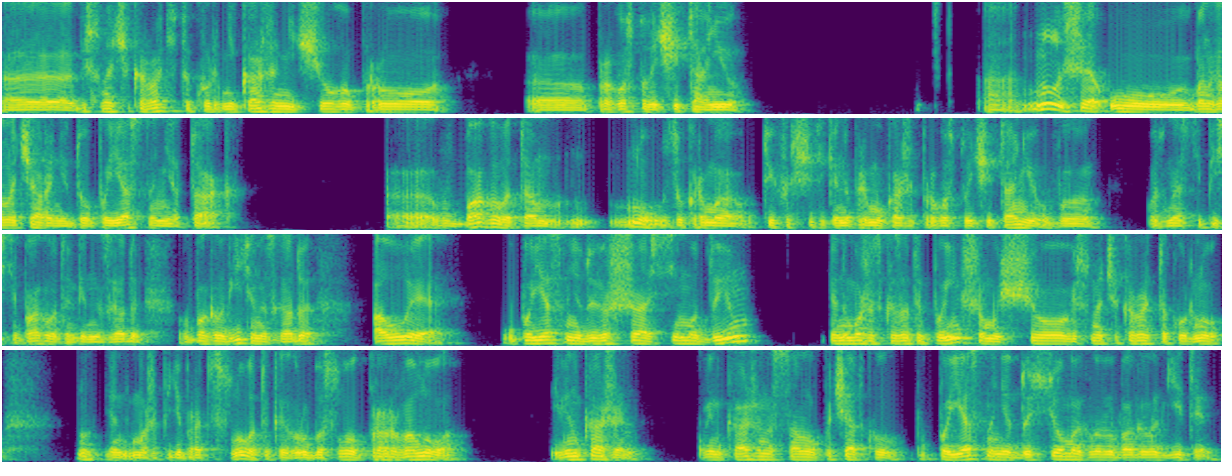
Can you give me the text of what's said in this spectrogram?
е, Вішначі Карваті Такор не каже нічого про, е, про Господа Чайтаню? А, ну, лише у Мангалачарані до пояснення так. Е, В Багаватам, ну, зокрема, тих віршів, які напряму кажуть про Господа Чайтаню в 11-й пісні Багаватам, він не згадує, в Багавадгіті не згадує, але у поясненні до вірша 7.1 я не можу сказати по-іншому, що Вішнача Карваті Такор, ну, ну, я не можу підібрати слово, таке грубе слово, прорвало. І він каже, він каже на самому початку пояснення до 7 глави Багавадгіти.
